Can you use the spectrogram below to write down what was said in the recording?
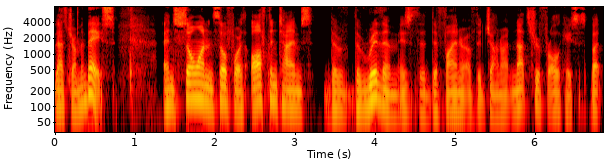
that's drum and bass. And so on and so forth. Oftentimes, the the rhythm is the definer of the genre. Not true for all cases, but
